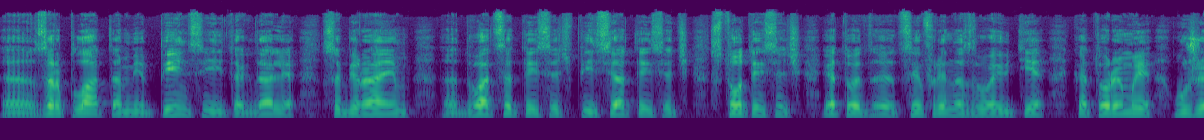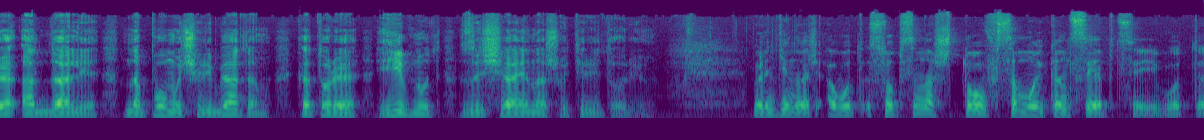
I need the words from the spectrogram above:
э, зарплатами, пенсии и так далее. Собираем э, 20 тысяч, 50 тысяч, 100 тысяч. Это э, цифры называю те, которые мы уже отдали на помощь ребятам, которые гибнут, защищая нашу территорию. Валентин Иванович, а вот, собственно, что в самой концепции, вот, э,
